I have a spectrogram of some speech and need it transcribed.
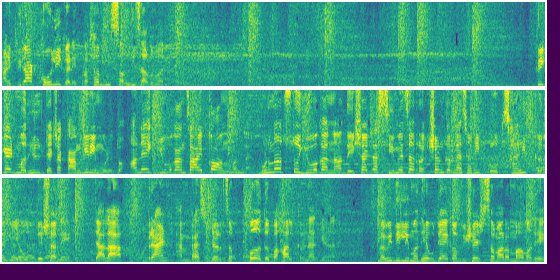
आणि विराट कोहलीकडे प्रथम ही संधी चालून आली. क्रिकेटमधील त्याच्या कामगिरीमुळे तो अनेक युवकांचा आयकॉन बनलाय. म्हणूनच तो युवकांना देशाच्या सीमेचं रक्षण करण्यासाठी प्रोत्साहित करेल या उद्देशाने त्याला ब्रँड अँबॅसिडरचं पद बहाल करण्यात येणार आहे. नवी दिल्लीमध्ये उद्या एका विशेष समारंभामध्ये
